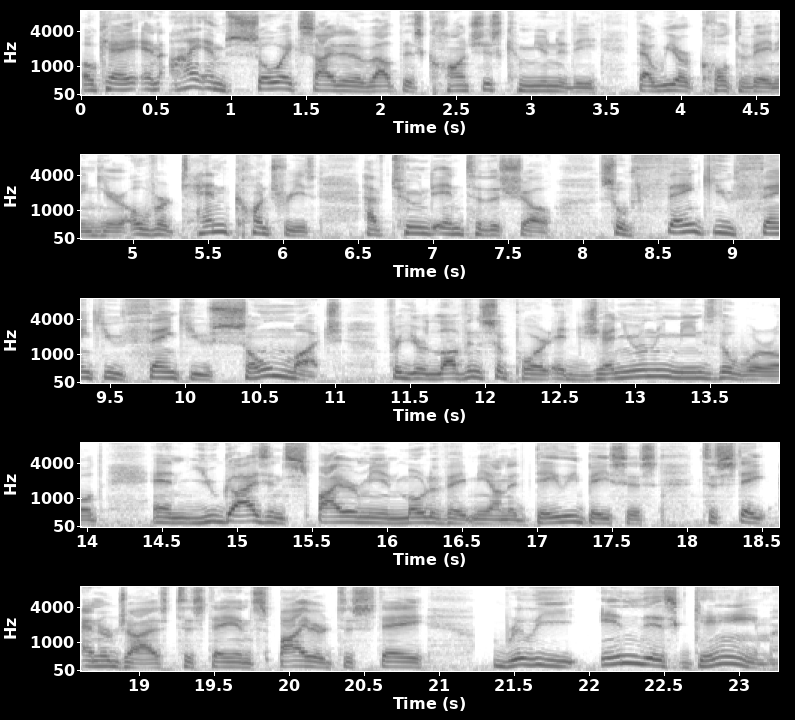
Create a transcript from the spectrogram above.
Okay, and I am so excited about this conscious community that we are cultivating here. Over 10 countries have tuned into the show. So thank you, thank you, thank you so much for your love and support. It genuinely means the world. And you guys inspire me and motivate me on a daily basis to stay energized, to stay inspired, to stay really in this game.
